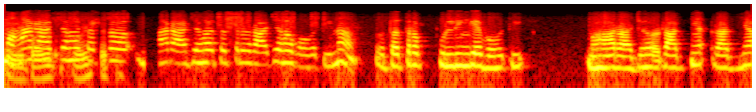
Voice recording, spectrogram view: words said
महाराजः तत्र महाराजः तत्र राजः भवति न? तत्र पुल्लिङ्गे भवति महाराजः राज्ञ राज्ञा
